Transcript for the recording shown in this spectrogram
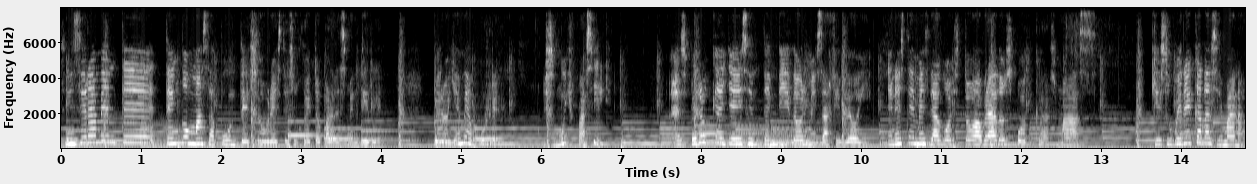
Sinceramente, tengo más apuntes sobre este sujeto para desmentirle, pero ya me aburre. Es muy fácil. Espero que hayáis entendido el mensaje de hoy. En este mes de agosto habrá dos podcasts más que subiré cada semana,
